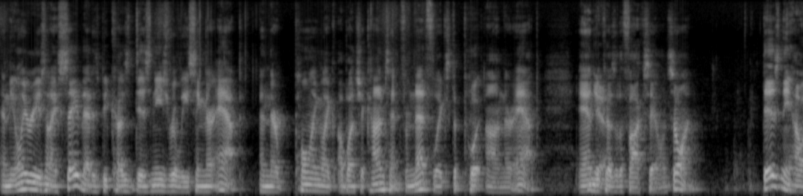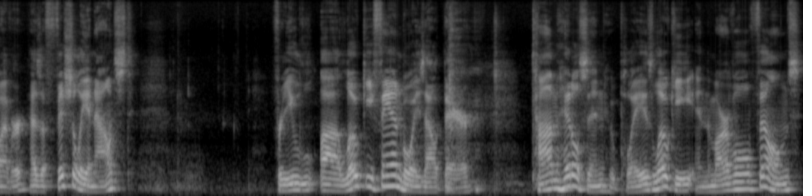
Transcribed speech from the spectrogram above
And the only reason I say that is because Disney's releasing their app, and they're pulling like a bunch of content from Netflix to put on their app, and Yeah. because of the Fox sale and so on. Disney, however, has officially announced for you uh, Loki fanboys out there, Tom Hiddleston, who plays Loki in the Marvel films,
